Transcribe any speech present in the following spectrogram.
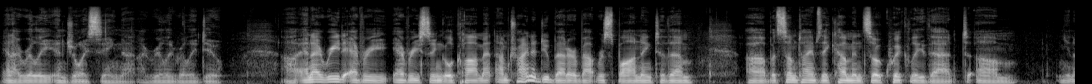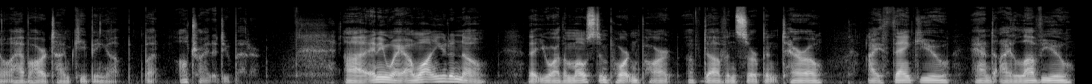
and I really enjoy seeing that. I really, really do. Uh, and I read every every single comment. I'm trying to do better about responding to them, uh, but sometimes they come in so quickly that um, you know I have a hard time keeping up. But I'll try to do better. Uh, anyway, I want you to know that you are the most important part of Dove and Serpent Tarot. I thank you and I love you,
